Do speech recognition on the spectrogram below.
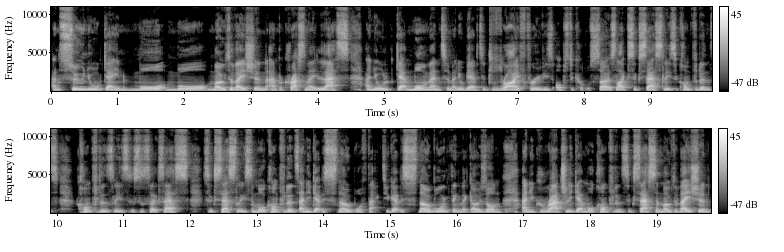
and soon you will gain more, more motivation and procrastinate less and you'll get more momentum and you'll be able to drive through these obstacles. So it's like success leads to confidence, confidence leads to success, success leads to more confidence, and you get this snowball effect. You get this snowballing thing that goes on, and you gradually get more confidence, success, and motivation,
